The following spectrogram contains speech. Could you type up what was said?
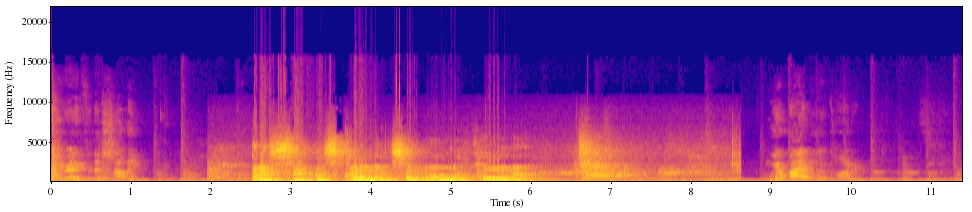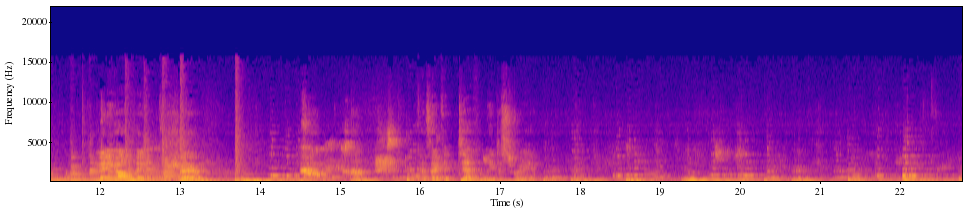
Are you ready for this, Shelby? I this going somewhere with Connor. We are vibing with Connor. Mini golfing for sure. Oh my god. Because I could definitely destroy you. Oh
